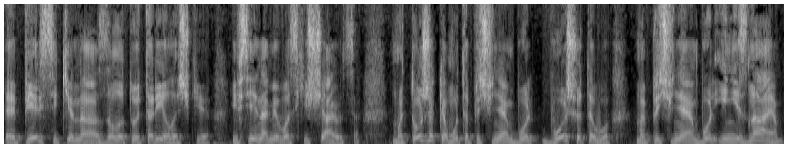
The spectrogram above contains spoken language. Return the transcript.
э, персики на золотой тарелочке, и все нами восхищаются. Мы тоже кому-то причиняем боль. Больше того, мы причиняем боль и не знаем.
